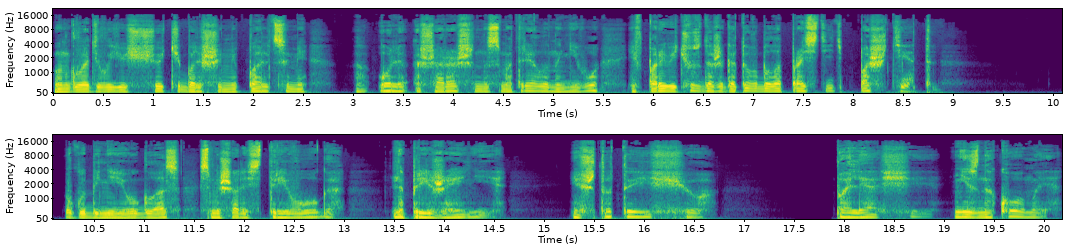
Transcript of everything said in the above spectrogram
Он гладил ее щеки большими пальцами, а Оля ошарашенно смотрела на него и в порыве чувств даже готова была простить паштет. В глубине его глаз смешались тревога, напряжение и что-то еще. Палящее, незнакомое,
